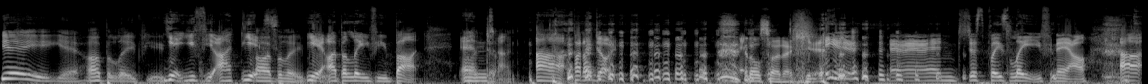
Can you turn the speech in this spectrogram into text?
yeah, yeah, yeah, I believe you. Yeah, you. I, yes, I believe Yeah, you. I believe you, but and don't. Uh, but I don't. And also, I don't care. yeah, and just please leave now. Uh,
